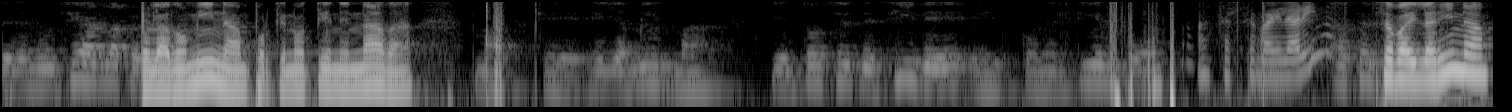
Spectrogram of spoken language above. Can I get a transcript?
de denunciarla, pero la dominan porque no tiene nada más que ella misma y entonces decide eh, con el tiempo Hacerse bailarina. hacerse bailarina,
